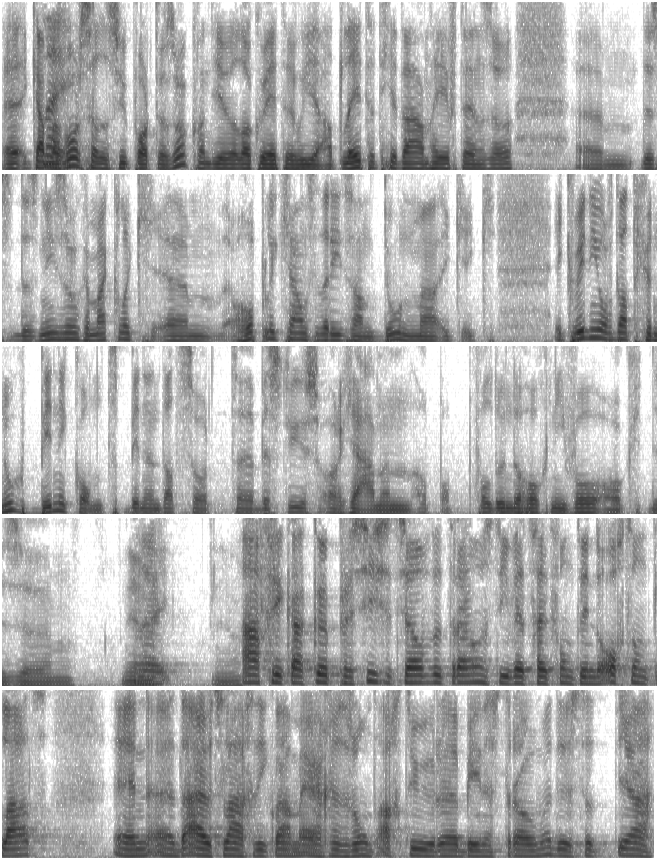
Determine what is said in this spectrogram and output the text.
Uh, ik kan nee. me voorstellen, supporters ook, want je wil ook weten hoe je atleet het gedaan heeft en zo. Um, dus, dus niet zo gemakkelijk. Um, hopelijk gaan ze er iets aan doen, maar ik, ik, ik weet niet of dat genoeg binnenkomt binnen dat soort bestuursorganen op, op voldoende hoog niveau ook. Dus um, ja. Nee. Ja. Afrika Cup precies hetzelfde trouwens. Die wedstrijd vond in de ochtend plaats. En uh, de uitslagen die kwamen ergens rond 8 uur uh, binnenstromen. Dus dat, ja...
